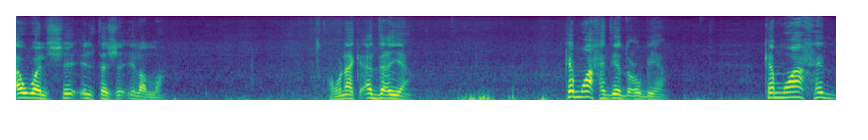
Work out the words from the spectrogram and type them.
أول شيء التجئ إلى الله. هناك أدعية. كم واحد يدعو بها؟ كم واحد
